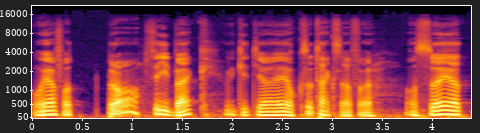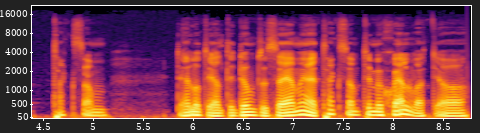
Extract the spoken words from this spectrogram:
Och jag har fått bra feedback, vilket jag är också tacksam för. Och så är jag tacksam, det här låter alltid dumt att säga, men jag är tacksam till mig själv att jag,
